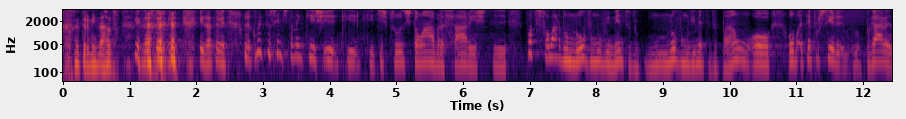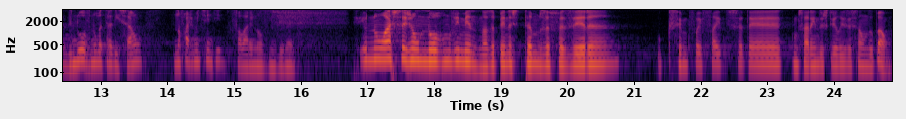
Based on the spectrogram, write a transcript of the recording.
determinado. Exatamente, exatamente. Olha, como é que tu sentes também que as, que, que- que as pessoas estão a abraçar este. Pode-se falar de um novo movimento, de, um novo movimento de pão? Ou, ou até por ser pegar de novo numa tradição, não faz muito sentido falar em novo movimento. Eu não acho que seja um novo movimento, nós apenas estamos a fazer eh, o que sempre foi feito até começar a industrialização do pão.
